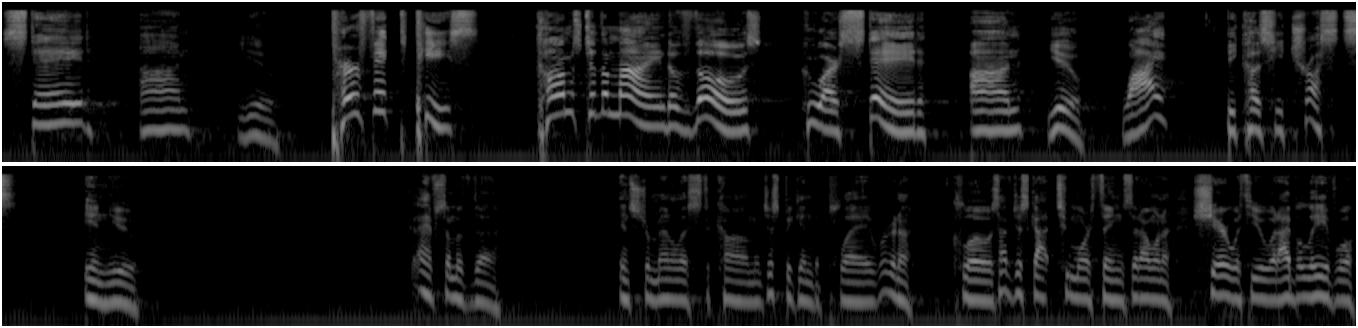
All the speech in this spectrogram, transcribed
Stayed on you. Perfect peace comes to the mind of those who are stayed on you. Why? Because he trusts in you. Could I have some of the instrumentalists to come and just begin to play? We're going to close. I've just got two more things that I want to share with you, what I believe will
